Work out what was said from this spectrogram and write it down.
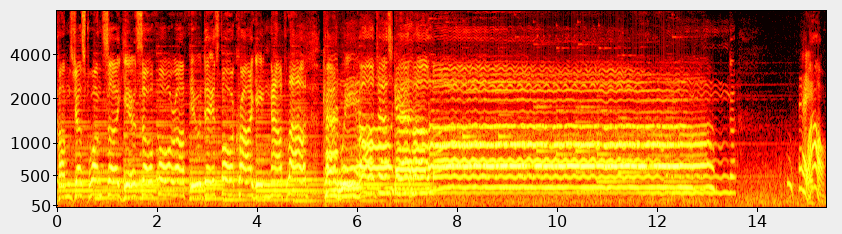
comes just once a year, so for a few days, for crying out loud, can we all just get along? Hey, Wow,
